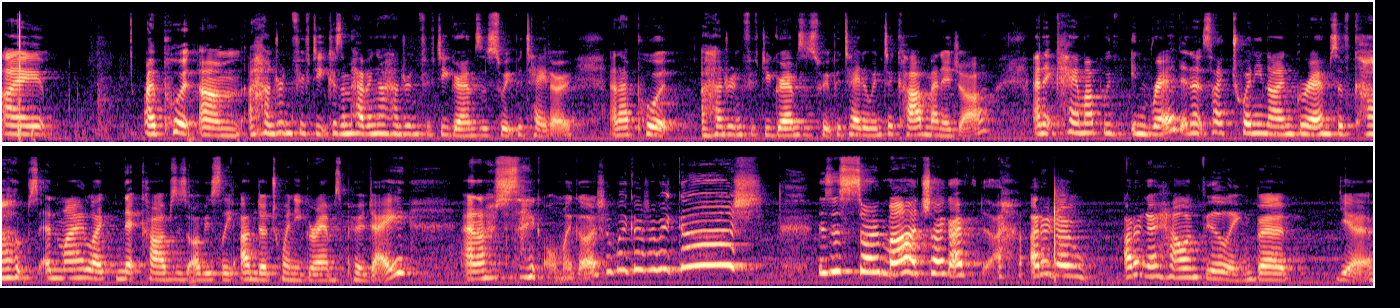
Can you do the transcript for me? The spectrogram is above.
I I put um, 150, because I'm having 150 grams of sweet potato, and I put 150 grams of sweet potato into Carb Manager, and it came up with in red, and it's like 29 grams of carbs, and my like net carbs is obviously under 20 grams per day, and I was just like, oh my gosh, oh my gosh, oh my gosh this is so much. Like I, I don't know, I don't know how I'm feeling, but yeah.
